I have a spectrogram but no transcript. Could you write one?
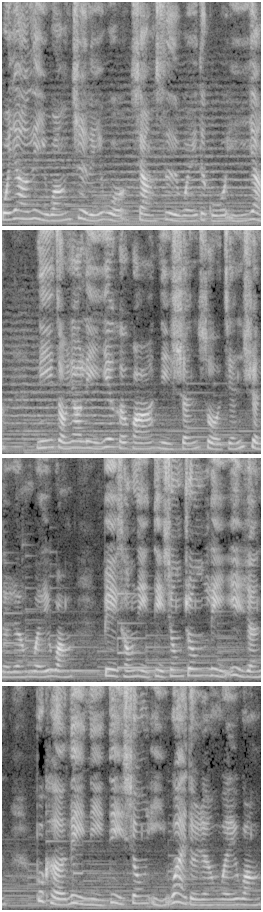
我要立王治理我，像四围的国一样，你总要立耶和华你神所拣选的人为王，必从你弟兄中立一人，不可立你弟兄以外的人为王。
